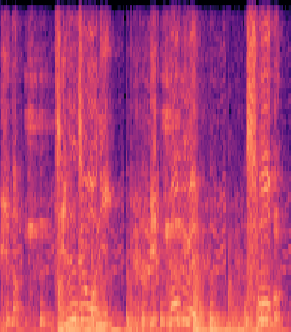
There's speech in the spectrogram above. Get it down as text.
いざ尋常に1本目勝負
